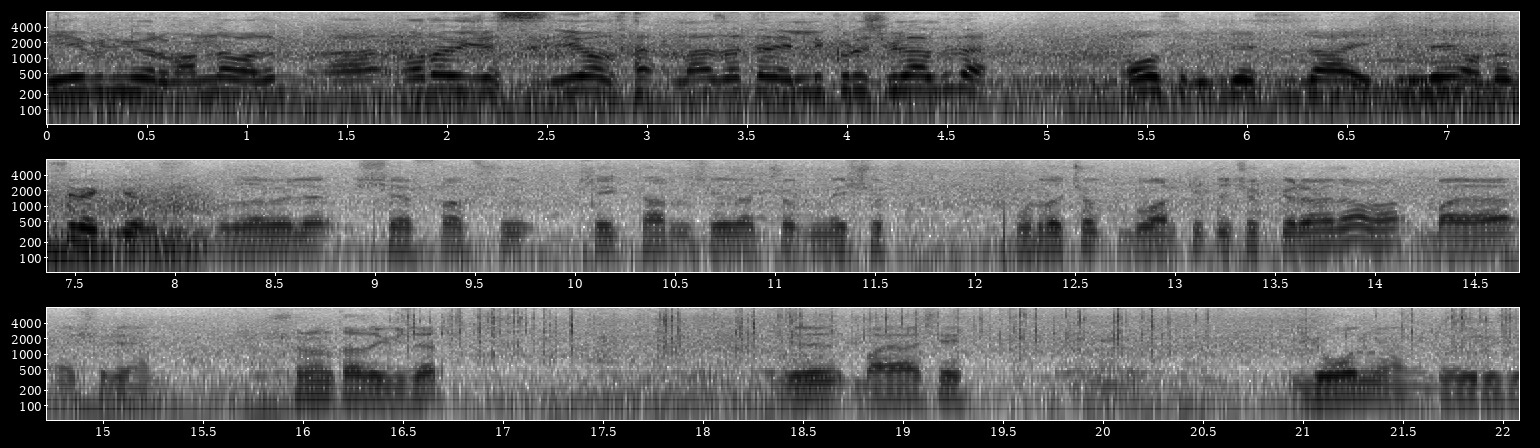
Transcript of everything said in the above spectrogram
Niye bilmiyorum anlamadım. Ha, o da ücretsiz. İyi oldu. Lan zaten 50 kuruş filandı da. Olsun ücretsiz daha iyi. Şimdi otobüsü bekliyoruz. Burada böyle şeffaf şu kek tarzı şeyler çok meşhur. Burada çok bu markette çok göremedim ama bayağı meşhur yani. Şunun tadı güzel. Bir bayağı şey yoğun yani doyurucu.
